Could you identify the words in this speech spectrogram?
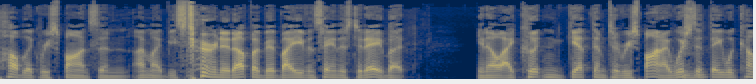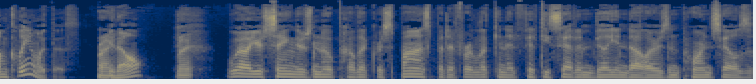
public response, and I might be stirring it up a bit by even saying this today, but you know, I couldn't get them to respond. I wish mm-hmm. that they would come clean with this. Right. You know. Right. Well, you're saying there's no public response, but if we're looking at $57 billion in porn sales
